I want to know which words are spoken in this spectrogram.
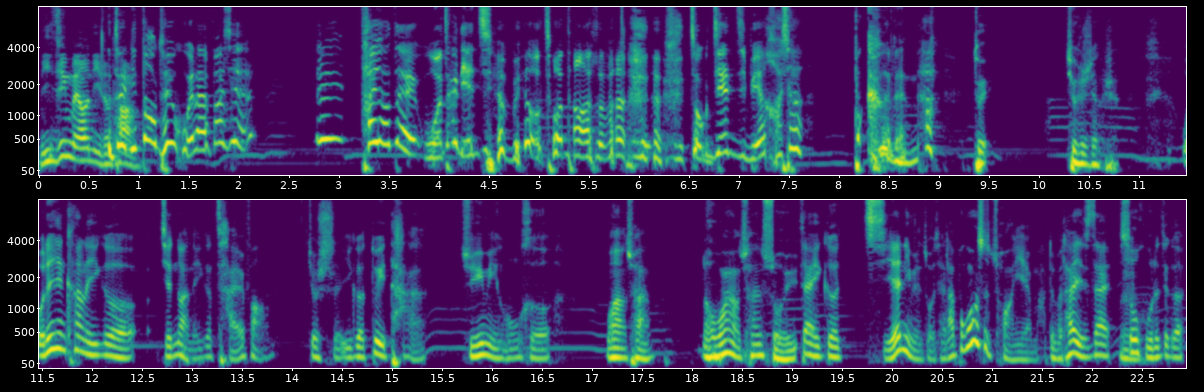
已经没有你的。对你倒推回来，发现，哎，他要在我这个年纪没有做到什么 总监级别，好像不可能的。对，就是这个事儿。我那天看了一个简短的一个采访，就是一个对谈，是俞敏洪和王小川。然后王小川属于在一个企业里面做起来，他不光是创业嘛，对吧？他也是在搜狐的这个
